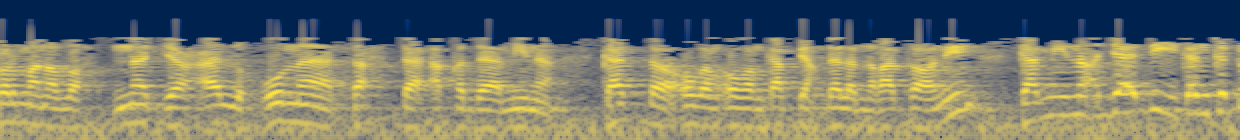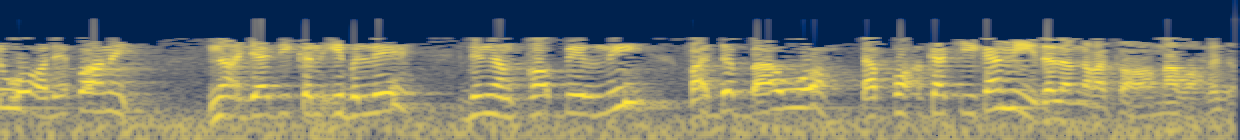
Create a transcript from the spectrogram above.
Firman Allah, Naja'alhuma tahta aqdamina. Kata orang-orang kafir dalam neraka ni, kami nak jadikan kedua mereka ni nak jadikan iblis dengan qabil ni pada bawah tapak kaki kami dalam neraka. Marah kata.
